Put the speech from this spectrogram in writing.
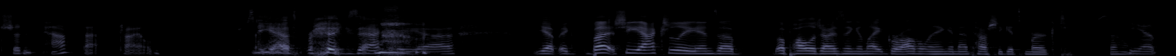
shouldn't have that child. Saying. Yes, exactly. Yeah. yep. Ex- but she actually ends up apologizing and like groveling, and that's how she gets murked. So Yep.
